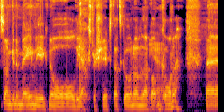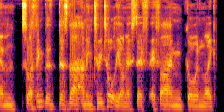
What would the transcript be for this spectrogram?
So i'm going to mainly ignore all the extra shit that's going on in that bottom Yeah. corner. Um so i think that there's that. I mean to be totally honest if if i'm going like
